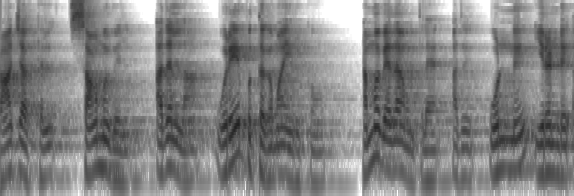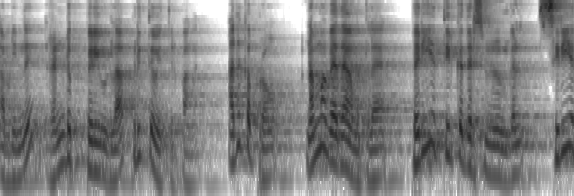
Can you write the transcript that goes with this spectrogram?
ராஜாக்கள் சாமுவேல் அதெல்லாம் ஒரே புத்தகமாக இருக்கும். நம்ம வேதாகமத்தில் அது ஒன்று இரண்டு அப்படின்னு ரெண்டு பிரிவுகளாக பிரித்து வைத்திருப்பாங்க. அதுக்கப்புறம் நம்ம வேதாகமத்தில் பெரிய தீர்க்க தரிசன நூல்கள் சிறிய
